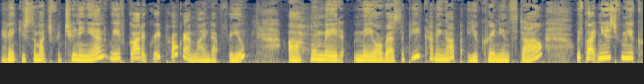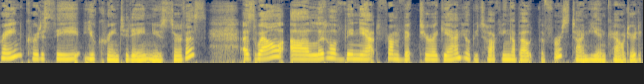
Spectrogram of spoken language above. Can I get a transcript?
and thank you so much for tuning in. We've got a great program lined up for you. A homemade mayo recipe coming up, Ukrainian style. We've got news from Ukraine, courtesy Ukraine Today News Service. As well, a little vignette from Victor again. He'll be talking about the first time he encountered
